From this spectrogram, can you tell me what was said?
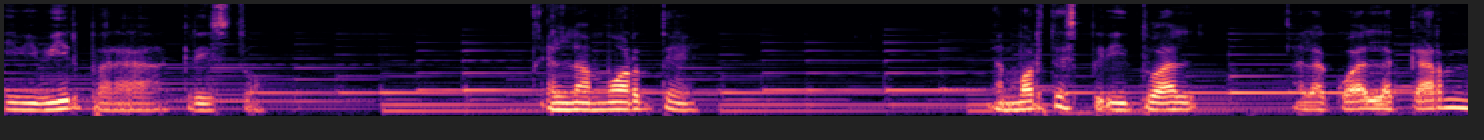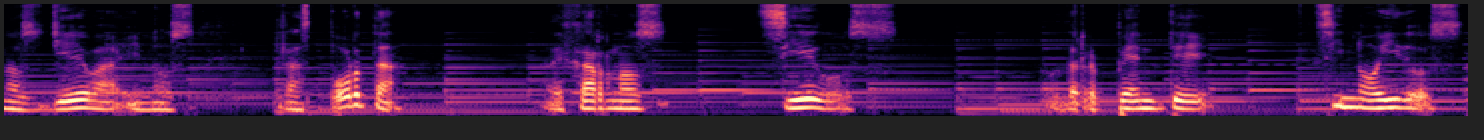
y vivir para Cristo. En la muerte, la muerte espiritual a la cual la carne nos lleva y nos transporta a dejarnos ciegos o de repente sin oídos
